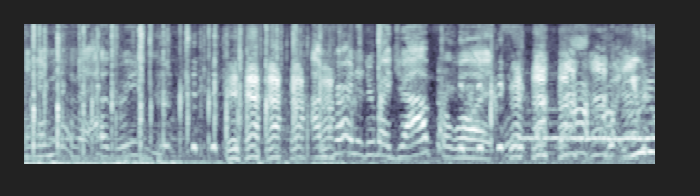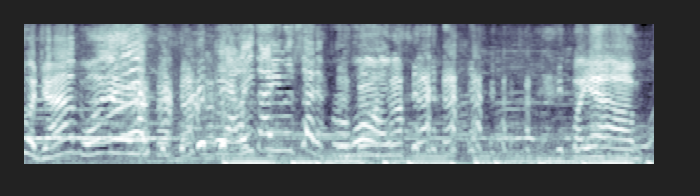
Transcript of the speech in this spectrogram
Give me a minute. I was reading. I'm trying to do my job for once. What, you do a job? What? yeah, at least I even said it for once. but yeah, um,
